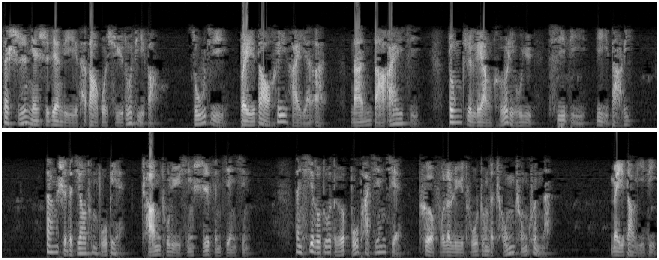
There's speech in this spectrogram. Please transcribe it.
在十年时间里，他到过许多地方，足迹北到黑海沿岸，南达埃及，东至两河流域，西抵意大利。当时的交通不便，长途旅行十分艰辛，但希罗多德不怕艰险，克服了旅途中的重重困难。每到一地，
